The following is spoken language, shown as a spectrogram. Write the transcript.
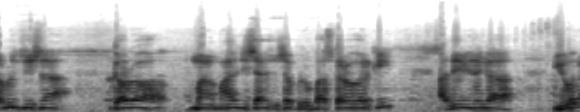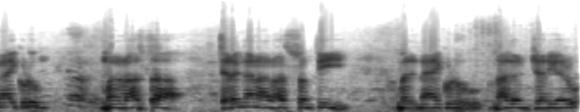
అభివృద్ధి చేసిన గౌరవ మన మాజీ శాసనసభ్యుడు భాస్కరరావు గారికి అదేవిధంగా యువ నాయకుడు మన రాష్ట్ర తెలంగాణ రాష్ట్ర సమితి మరి నాయకుడు నాగార్జునాచారి గారు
